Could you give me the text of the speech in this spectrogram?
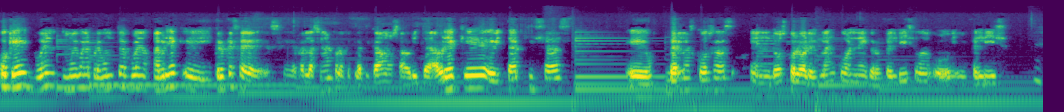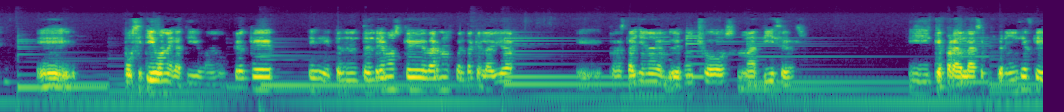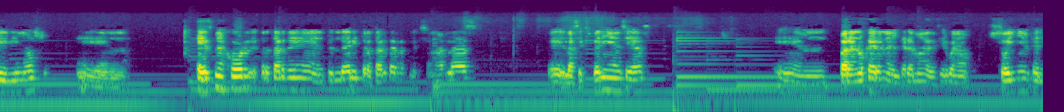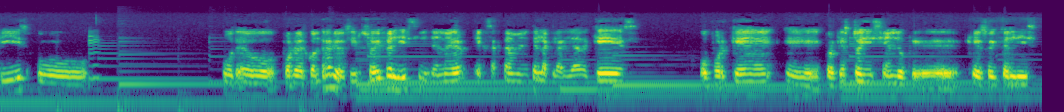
Ok, muy buena pregunta. Bueno, habría que, y creo que se, relaciona con lo que platicábamos ahorita, habría que evitar quizás eh, ver las cosas en dos colores, blanco o negro, feliz o, infeliz, eh, positivo o negativo. Creo que eh, tendremos que darnos cuenta que la vida pues está llena de muchos matices, y que para las experiencias que vivimos eh, es mejor tratar de entender y tratar de reflexionar las, eh, las experiencias eh, para no caer en el drama de decir, bueno, soy infeliz o, o, por el contrario, decir, soy feliz sin tener exactamente la claridad de qué es o por qué, por qué estoy diciendo que, que soy feliz.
